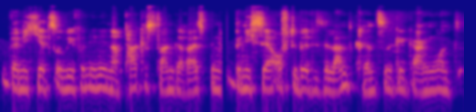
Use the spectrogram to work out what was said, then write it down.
wenn ich jetzt irgendwie von Indien nach Pakistan gereist bin, bin ich sehr oft über diese Landgrenze gegangen. Und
